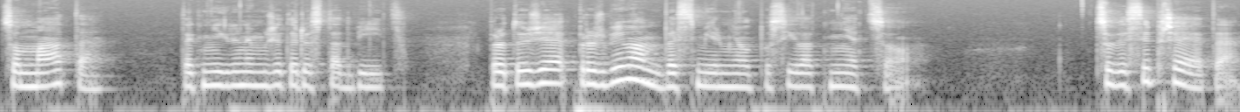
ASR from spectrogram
co máte, tak nikdy nemůžete dostat víc. Protože proč by vám vesmír měl posílat něco, co vy si přejete,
